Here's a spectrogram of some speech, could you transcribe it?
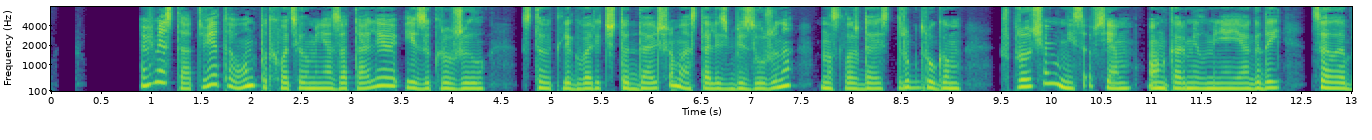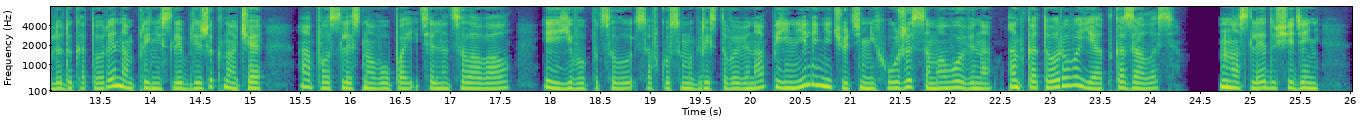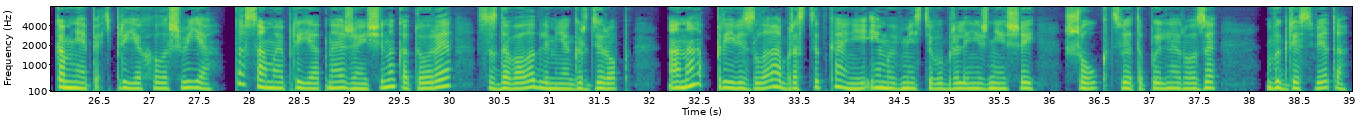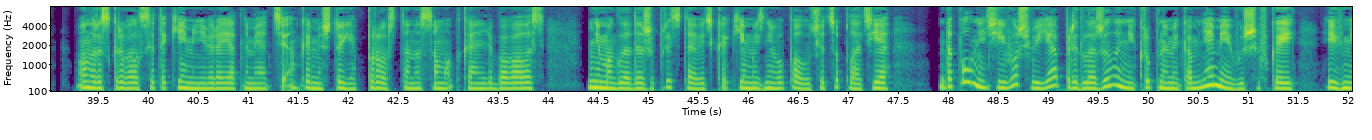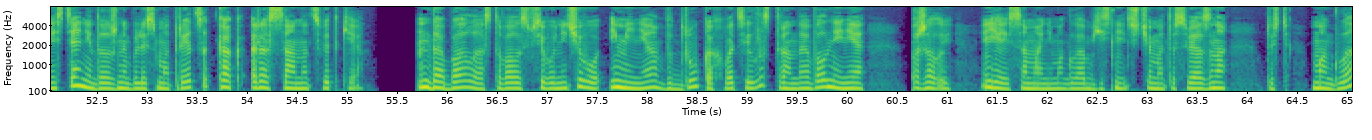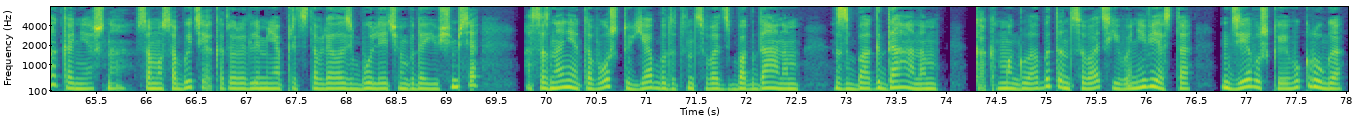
Вместо ответа он подхватил меня за талию и закружил. Стоит ли говорить, что дальше мы остались без ужина, наслаждаясь друг другом? Впрочем, не совсем. Он кормил меня ягодой, целое блюдо которой нам принесли ближе к ночи — а после снова упоительно целовал, и его поцелуй со вкусом игристого вина пьянили ничуть не хуже самого вина, от которого я отказалась. На следующий день ко мне опять приехала швея, та самая приятная женщина, которая создавала для меня гардероб. Она привезла образцы тканей, и мы вместе выбрали нежнейший шелк цвета пыльной розы. В игре света он раскрывался такими невероятными оттенками, что я просто на саму ткань любовалась — не могла даже представить, каким из него получится платье. Дополнить его швея предложила некрупными камнями и вышивкой. И вместе они должны были смотреться, как роса на цветке. До бала оставалось всего ничего, и меня вдруг охватило странное волнение. Пожалуй, я и сама не могла объяснить, с чем это связано. То есть могла, конечно, само событие, которое для меня представлялось более чем выдающимся, осознание того, что я буду танцевать с Богданом, с Богданом, как могла бы танцевать его невеста, девушка его круга.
